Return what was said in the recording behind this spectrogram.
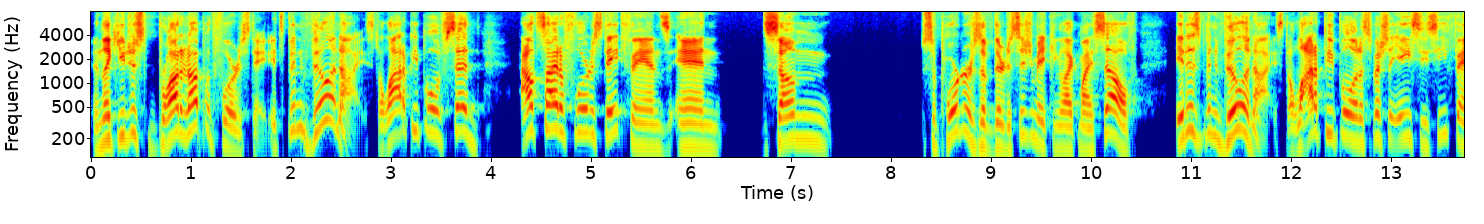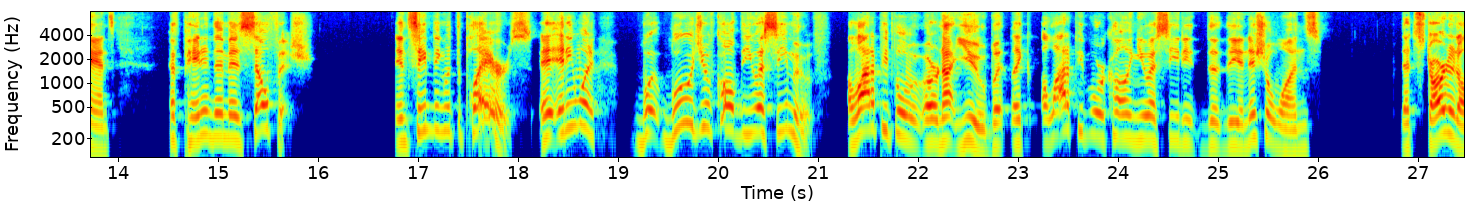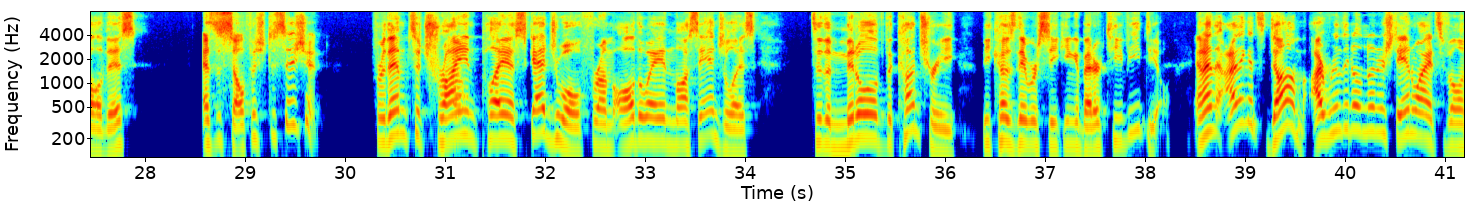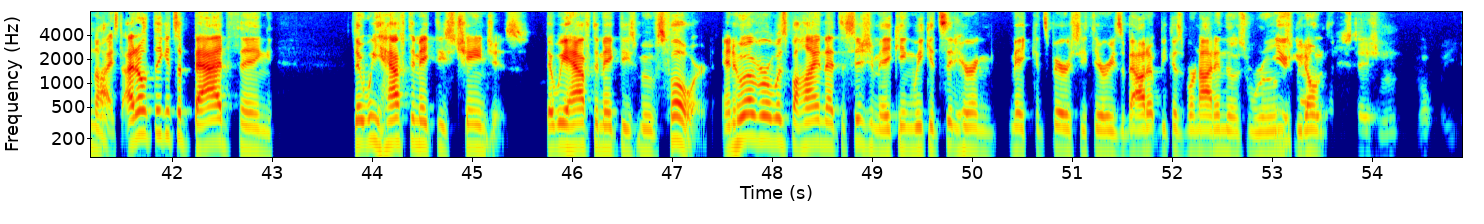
And like you just brought it up with Florida State, it's been villainized. A lot of people have said outside of Florida State fans and some supporters of their decision making, like myself, it has been villainized. A lot of people, and especially ACC fans, have painted them as selfish. And same thing with the players. Anyone, what, what would you have called the USC move? A lot of people, or not you, but like a lot of people were calling USC the, the, the initial ones that started all this as a selfish decision for them to try and play a schedule from all the way in Los Angeles to the middle of the country because they were seeking a better TV deal. And I, th- I think it's dumb. I really don't understand why it's villainized. I don't think it's a bad thing that we have to make these changes that we have to make these moves forward. And whoever was behind that decision making, we could sit here and make conspiracy theories about it because we're not in those rooms. You we don't decision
